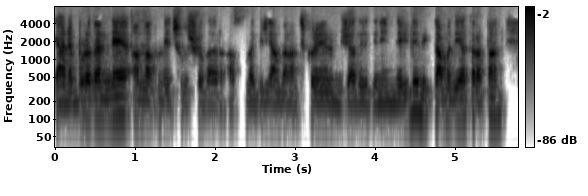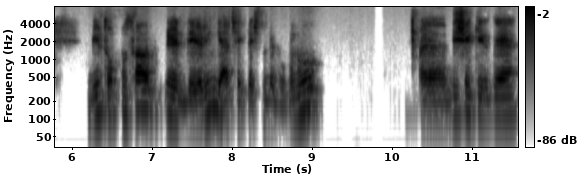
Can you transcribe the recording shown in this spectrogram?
Yani burada ne anlatmaya çalışıyorlar aslında bir yandan antikolonyal mücadele deneyimleriyle birlikte ama diğer taraftan bir toplumsal e, devrin gerçekleştiğinde bunu e, bir şekilde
